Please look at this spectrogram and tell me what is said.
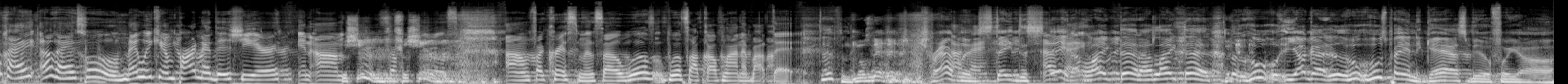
Okay, okay, cool. Maybe we can partner this year and um for sure, for sure, um, for Christmas. So we'll we'll talk offline about that. Definitely, most definitely. Traveling okay. state to state, okay. I like that. I like that. Look, who y'all got? Who, who's paying the gas bill for y'all?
